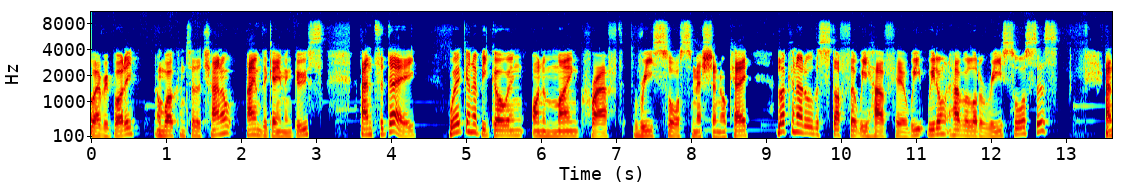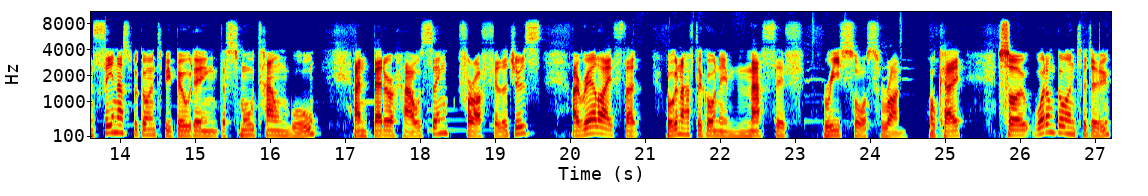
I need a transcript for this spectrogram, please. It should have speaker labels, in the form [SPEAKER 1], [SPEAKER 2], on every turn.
[SPEAKER 1] Hello everybody and welcome to the channel. I'm the Gaming Goose and today we're going to be going on a Minecraft resource mission, okay? Looking at all the stuff that we have here, we, we don't have a lot of resources and seeing as we're going to be building the small town wall and better housing for our villagers, I realized that we're going to have to go on a massive resource run, okay? So what I'm going to do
